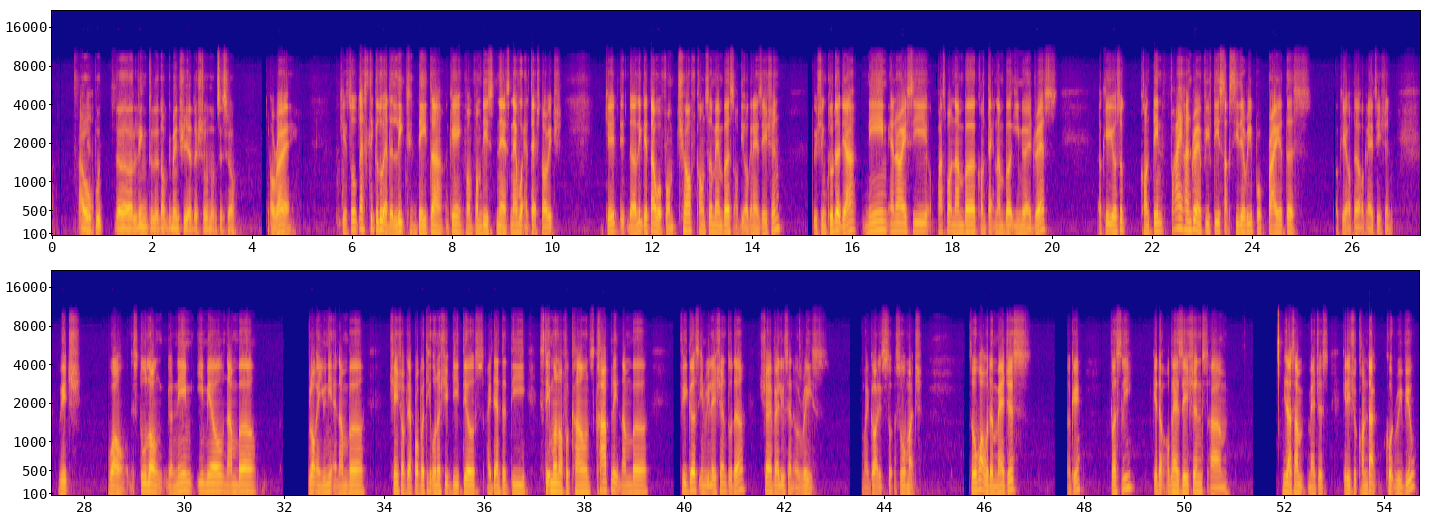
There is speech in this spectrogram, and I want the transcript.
I will Yeah. put the link to the documentary at the show notes as well. All right. Okay, so let's take a look at the leaked data, okay, from, from this NAS, Network Attached Storage. Okay, the, the leaked data were from 12 council members of the organization, which included their name, NRIC, passport number, contact number, email address. Okay, it also contained 550 subsidiary proprietors, okay, of the organization, which, wow, it's too long. Your name, email, number, block and unit and number, change of their property ownership details, identity, statement of accounts, car plate number, figures in relation to the share values and arrays. Oh my God, it's so, so much. So what were the measures? Okay, firstly, okay, the organizations, um, these are some measures. Okay, they should conduct code review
